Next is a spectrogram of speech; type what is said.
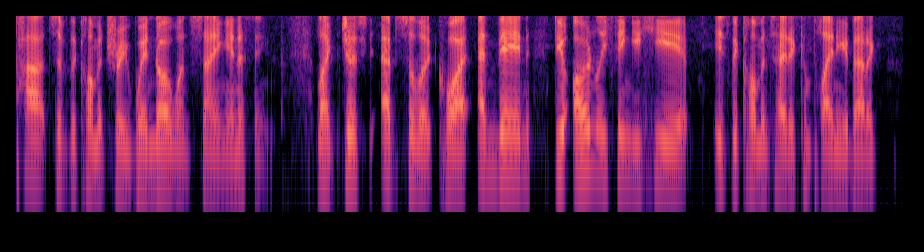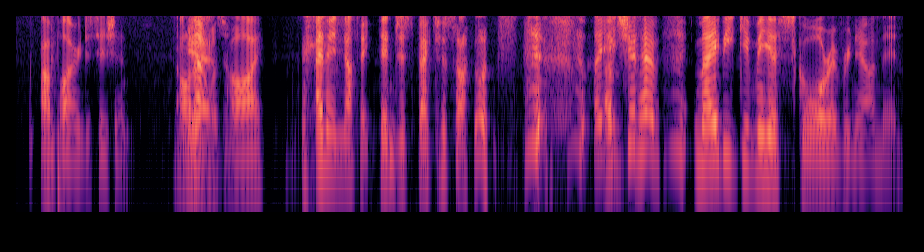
parts of the commentary where no one's saying anything, like just absolute quiet. And then the only thing you hear is the commentator complaining about a umpiring decision. Oh, Yeah. that was high. And then nothing. Then just back to silence. like, Um, it should have maybe give me a score every now and then.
